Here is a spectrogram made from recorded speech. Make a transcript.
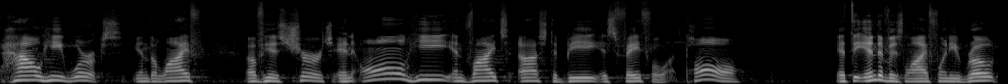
how He works in the life of His church. And all He invites us to be is faithful. Paul, at the end of his life, when he wrote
